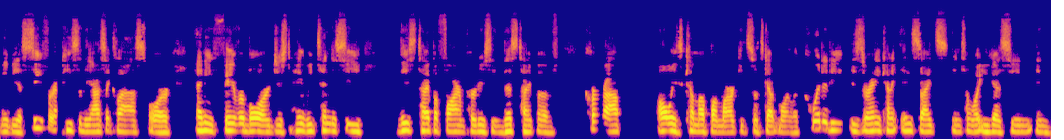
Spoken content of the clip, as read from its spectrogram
maybe a safer piece of the asset class or any favorable or just, hey, we tend to see this type of farm producing this type of crop always come up on market so it's got more liquidity? Is there any kind of insights into what you guys see in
